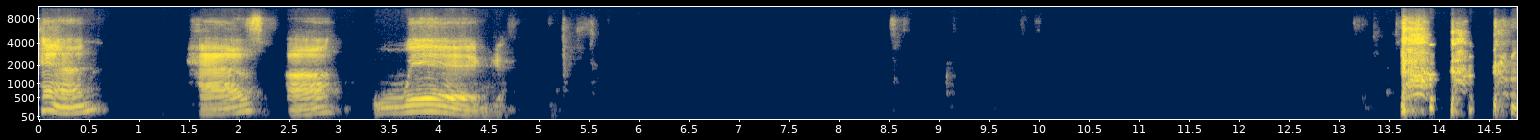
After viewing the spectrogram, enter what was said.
hen has a wig.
